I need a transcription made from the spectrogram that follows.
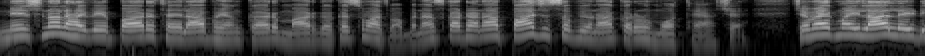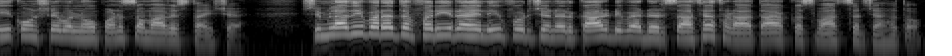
નેશનલ હાઈવે પર થયેલા ભયંકર માર્ગ અકસ્માતમાં બનાસકાંઠાના પાંચ સભ્યોના કરુણ મોત થયા છે. જેમાં એક મહિલા, લેડી, કોન્સ્ટેબલનો પણ સમાવેશ થાય છે. શિમલાથી પરત ફરી રહેલી ફોર્ચ્યુનર કાર ડિવાઈડર સાથે અથડાતા અકસ્માત સર્જાયો હતો.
